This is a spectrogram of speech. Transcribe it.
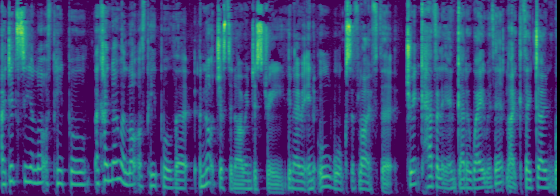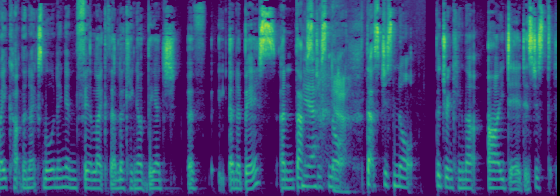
I did see a lot of people like I know a lot of people that not just in our industry, you know, in all walks of life that drink heavily and get away with it. Like they don't wake up the next morning and feel like they're looking at the edge of an abyss. And that's Yeah. just not Yeah. that's just not the drinking that I did. It's just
